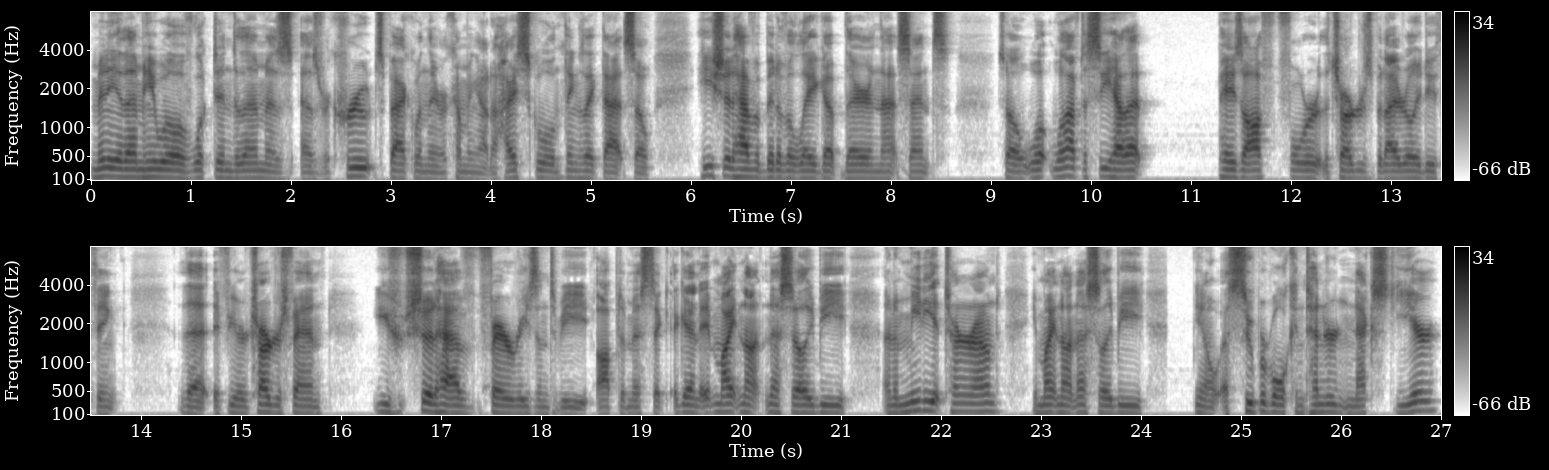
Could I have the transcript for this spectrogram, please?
Many of them he will have looked into them as as recruits back when they were coming out of high school and things like that. So he should have a bit of a leg up there in that sense. So we'll we'll have to see how that pays off for the Chargers, but I really do think that if you're a Chargers fan, you should have fair reason to be optimistic. Again, it might not necessarily be an immediate turnaround. You might not necessarily be, you know, a Super Bowl contender next year,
